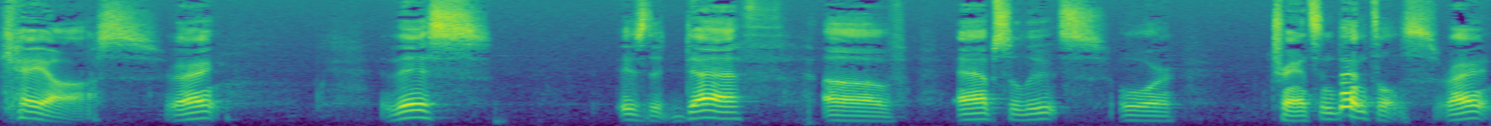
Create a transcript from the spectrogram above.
chaos, right? This is the death of absolutes or transcendentals, right?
